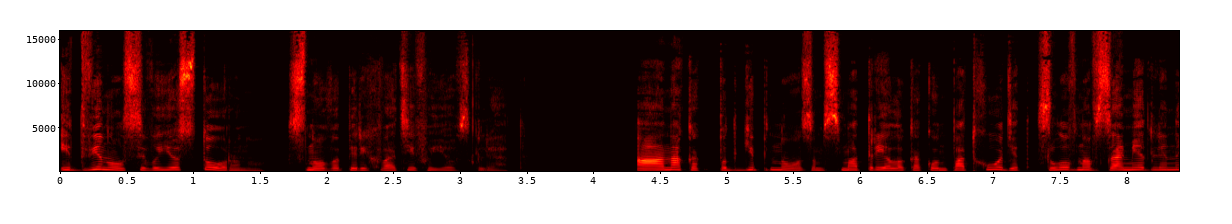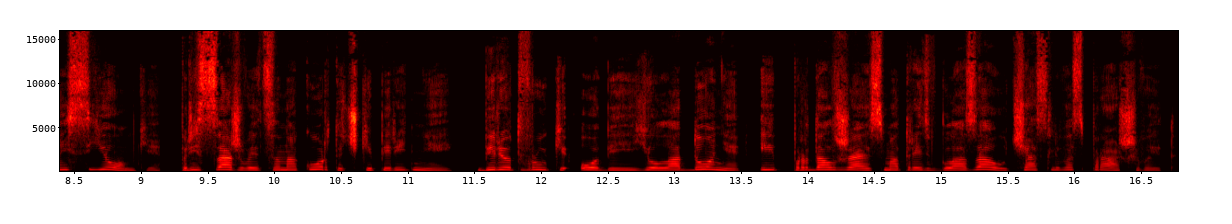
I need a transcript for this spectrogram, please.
и двинулся в ее сторону, снова перехватив ее взгляд а она как под гипнозом смотрела, как он подходит, словно в замедленной съемке, присаживается на корточке перед ней, берет в руки обе ее ладони и, продолжая смотреть в глаза, участливо спрашивает.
